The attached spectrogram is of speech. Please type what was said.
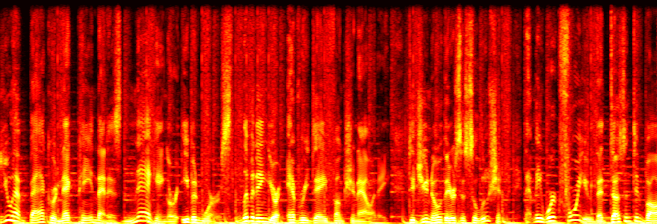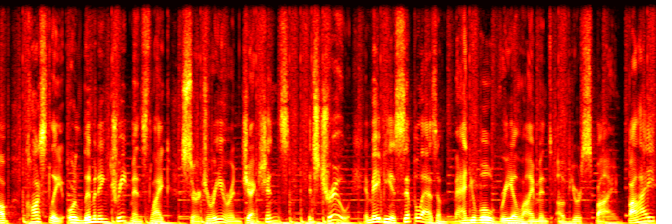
you have back or neck pain that is nagging or even worse, limiting your everyday functionality? Did you know there's a solution that may work for you that doesn't involve costly or limiting treatments like surgery or injections? It's true. It may be as simple as a manual realignment of your spine by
